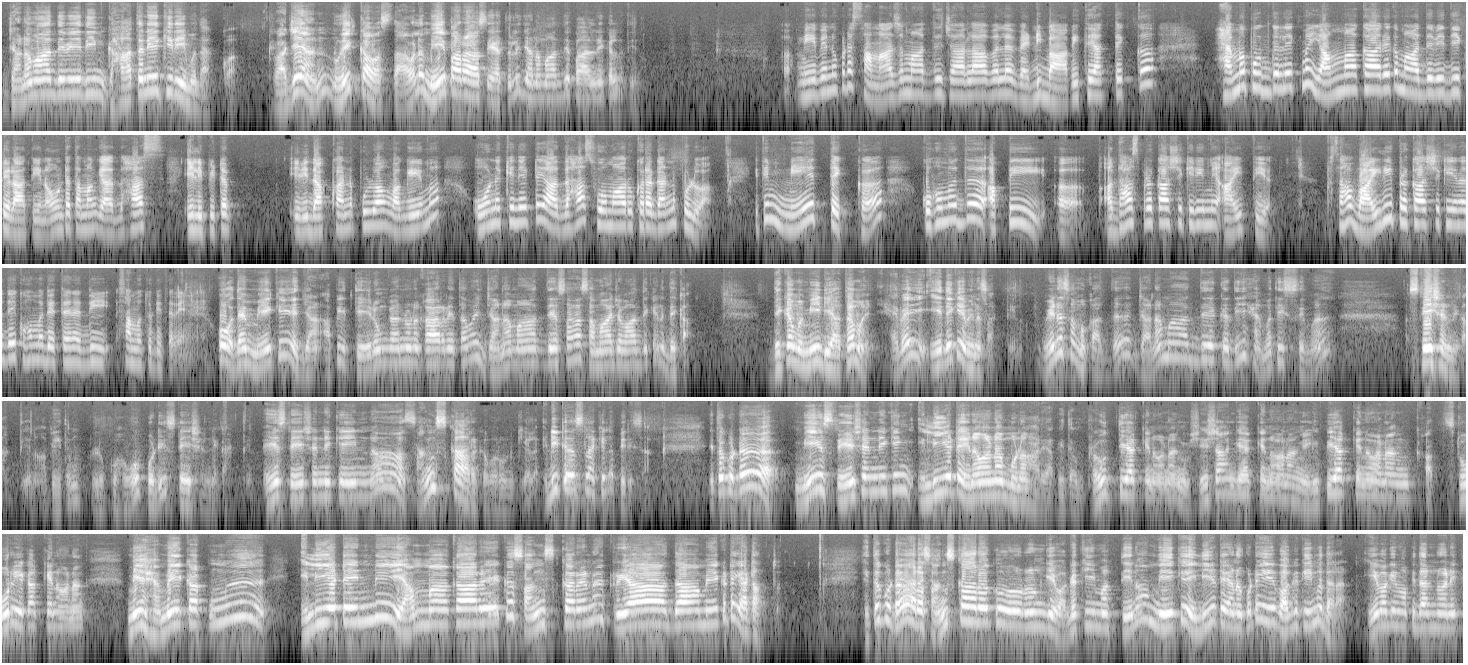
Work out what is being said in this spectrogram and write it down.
ජනමාධ්‍යවේදීන් ඝාතනය කිරීම දක්වා රජයන් නොඑක් අවස්ථාවල මේ පරාසය ඇතුළේ ජනමාධ්‍ය පාලනය කරලා තියෙනවා. මේ වෙනකොට සමාජ මාධ්‍ය ජාලාවල වැඩි භාවිතයත් එක්ක හැම පුද්ගලෙක්ම යම් ආකාරයක මාධ්‍යවේදියෙක් වෙලා තියෙනවා. උන්ට තමන්ගේ අදහස් එලිපිට එලි දක්වන්න පුළුවන් වගේම ඕන කෙනෙක්ට ඒ අදහස් හුවමාරු කරගන්න පුළුවන්. ඉතින් මේත් එක්ක කොහොමද අපි අදහස් ප්‍රකාශ කිරීමේ අයිතිය සහ වෛරී ප්‍රකාශ කියන දේ කොහොමද එතනදී සමතුලිත වෙන්නේ? ඕ දැන් මේකේ අපි තේරුම් ගන්න ඕන කාරණේ තමයි ජනමාධ්‍ය සහ සමාජ මාධ්‍ය කියන දෙකක්. දෙකම මීඩියා තමයි. හැබැයි ඒ දෙකේ වෙනසක් තියෙනවා. වෙනස මොකද්ද? ජනමාධ්‍යකදී හැමතිස්සෙම ස්ටේෂන් එකක් තියෙනවා. අපි හිතමු ලොකු හෝ පොඩි ස්ටේෂන් එකක් තියෙනවා. ඒ ස්ටේෂන් එකේ ඉන්න සංස්කාරකවරුන් කියලා එඩිටර්ස්ලා කියලා පිරිසක්. එතකොට මේ ස්ටේෂන් එකකින් එළියට එනවනම් මොන හරි අපි හිතමු ප්‍රවෘත්තියක් එනවනම් විශේෂාංගයක් එනවනම් ලිපියක් එනවනම් ස්ටෝරි එකක් එනවනම් මේ හැම එකක්ම එළියට එන්නේ යම් ආකාරයක සංස්කරණ ක්‍රියාදාමයකට යටත්ව. එතකොට අර සංස්කාරකවරුන්ගේ වගකීමක් තියෙනවා මේක එළියට යනකොට ඒ වගකීම දරන්න. ඒ වගේම අපි දන්නවනේ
